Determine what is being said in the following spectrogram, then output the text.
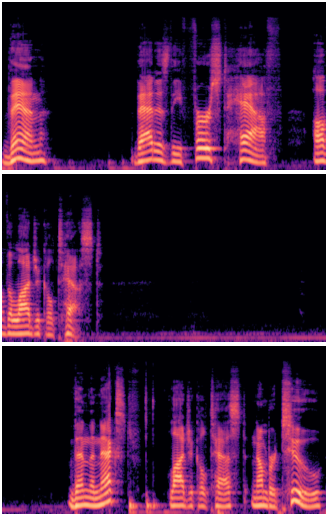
then that is the first half of the logical test. Then the next logical test, number two,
